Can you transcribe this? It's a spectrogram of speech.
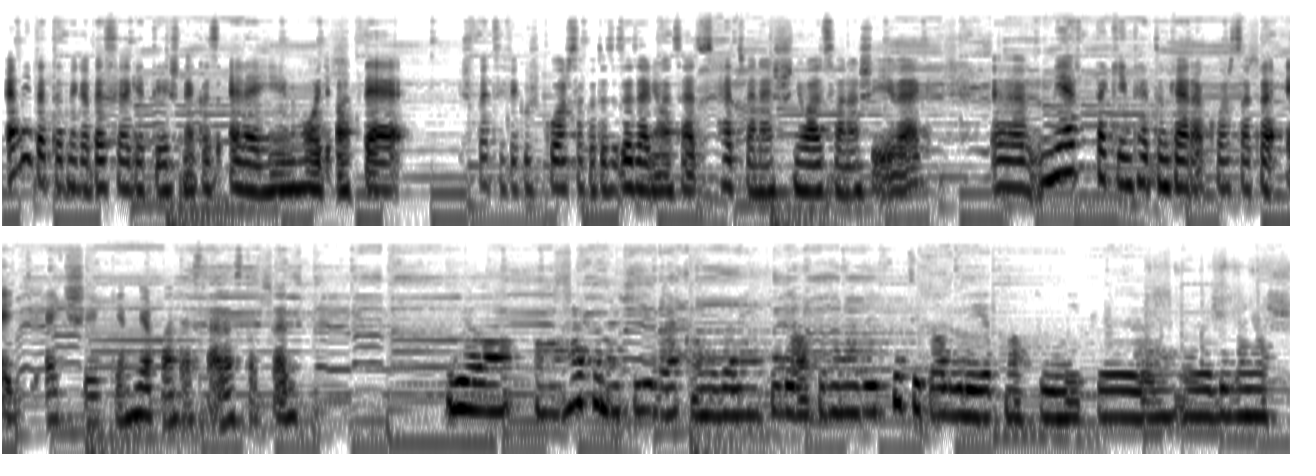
Említetted még a beszélgetésnek az elején, hogy a te specifikus korszakot, az 1870-es, 80-as évek. Miért tekinthetünk erre a korszakra egy egységként? Miért pont ezt választottad? Ja, a 70-es évek, amivel én foglalkozom, az egy picit alulírtnak tűnik bizonyos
